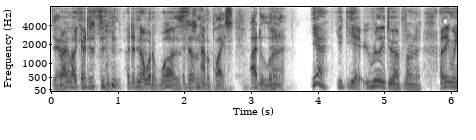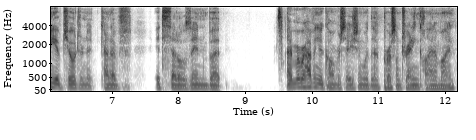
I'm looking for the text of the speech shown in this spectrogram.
Yeah, right? Like I just didn't, I didn't know what it was. it doesn't have a place. I had to learn Yeah. it. Yeah, you, yeah, you really do have to learn it. I think when you have children, it kind of it settles in. But I remember having a conversation with a personal training client of mine,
